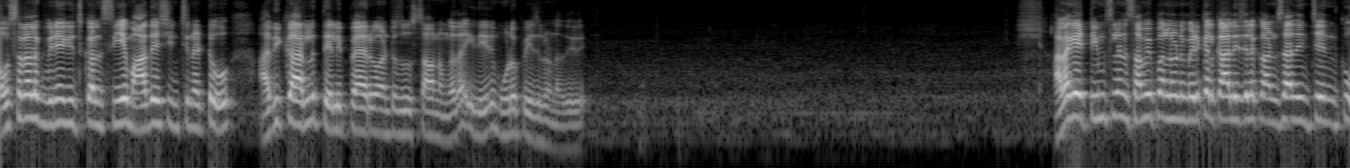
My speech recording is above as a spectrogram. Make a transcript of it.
అవసరాలకు వినియోగించుకోవాలని సీఎం ఆదేశించినట్టు అధికారులు తెలిపారు అంటూ చూస్తా ఉన్నాం కదా. ఇది ఇది మూడో పేజీలో ఉన్నది ఇది. అలాగే టిమ్స్లను సమీపంలోని మెడికల్ కాలేజీలకు అనుసాధించేందుకు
